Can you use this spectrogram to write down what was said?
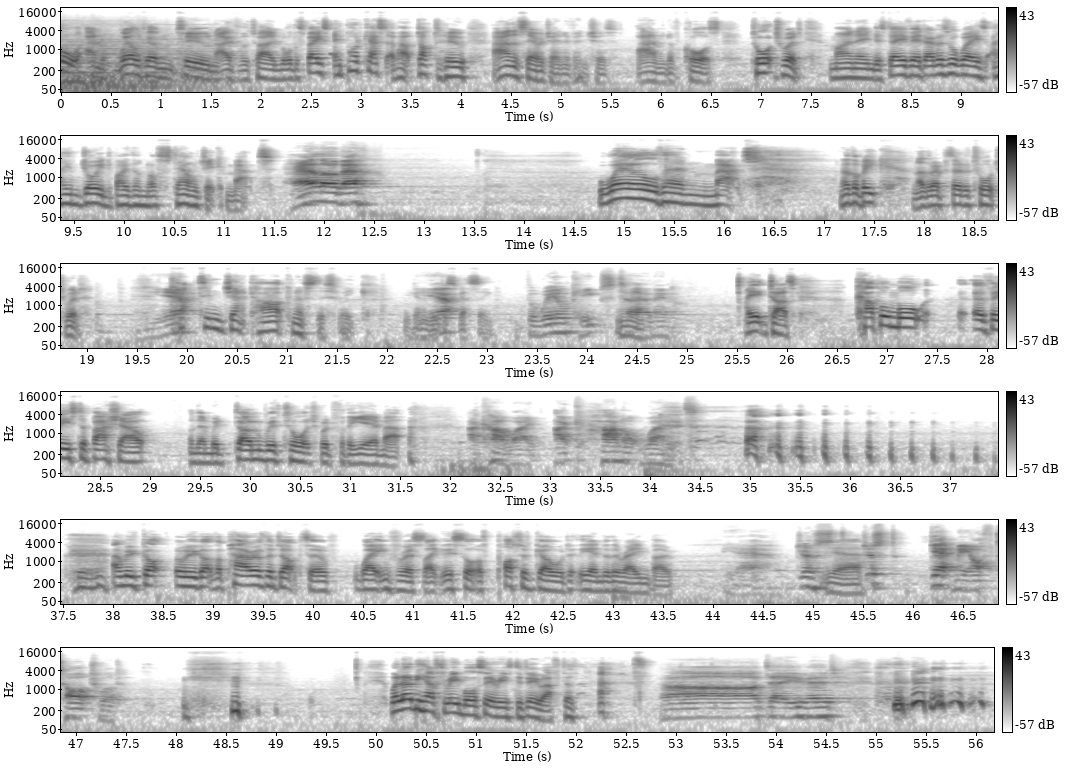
Hello and welcome to Neither the Time nor the Space, a podcast about Doctor Who and the Sarah Jane Adventures, and of course Torchwood. My name is David, and as always, I am joined by the nostalgic Matt. Hello there. Well then, Matt, another week, another episode of Torchwood. Yeah, Captain Jack Harkness this week. We're going to be Yeah. discussing. the wheel keeps Yeah. turning. It does. Couple more of these to bash out, and then we're done with Torchwood for the year, Matt. I can't wait. I cannot wait. And we've got we've got the power of the Doctor waiting for us, like this sort of pot of gold at the end of the rainbow. Yeah, just Yeah. just get me off Torchwood. We'll only have three more series to do after that. Oh, David.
